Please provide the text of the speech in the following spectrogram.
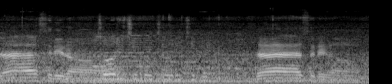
जय श्री राम। चोरी छिपे चोरी छिपे। जय श्री राम।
